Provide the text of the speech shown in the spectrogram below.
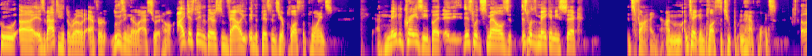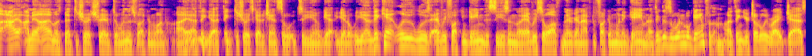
who uh, is about to hit the road after losing their last two at home. I just think that there's some value in the Pistons here, plus the points. maybe crazy, but uh, this one smells. This one's making me sick. It's fine. I'm I'm taking plus the two and a half points. I, I mean, I almost bet Detroit straight up to win this fucking one. I, I think, I think Detroit's got a chance to, to you know, get, get, a, you know, they can't lose, lose every fucking game this season. Like every so often, they're gonna have to fucking win a game, and I think this is a winnable game for them. I think you're totally right. Jazz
